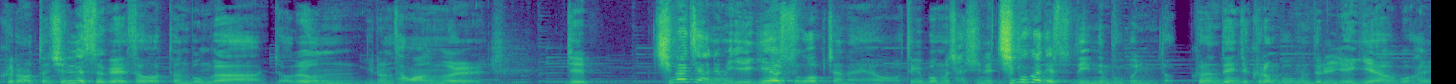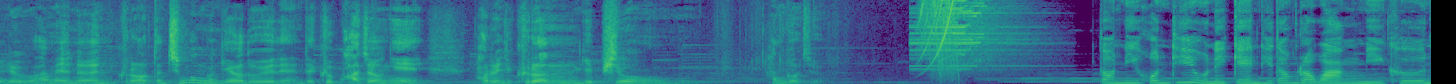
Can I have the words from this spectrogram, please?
그런 어떤 신뢰 속에서 어떤 뭔가 어려운 이런 상황을 이제 친하지 않으면 얘기할 수가 없잖아요. 어떻게 보면 자신의 치부가 될 수도 있는 부분입니다. 그런데 이제 그런 부분들을 얘기하고 하려고 하면은 그런 어떤 친분 관계가 놓여야 되는데 그 과정이 바로 이제 그런 게 필요한 거죠. ตอนนี้คนที่อยู่ในเกณฑ์ที่ต้องระวังมีขึ้น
